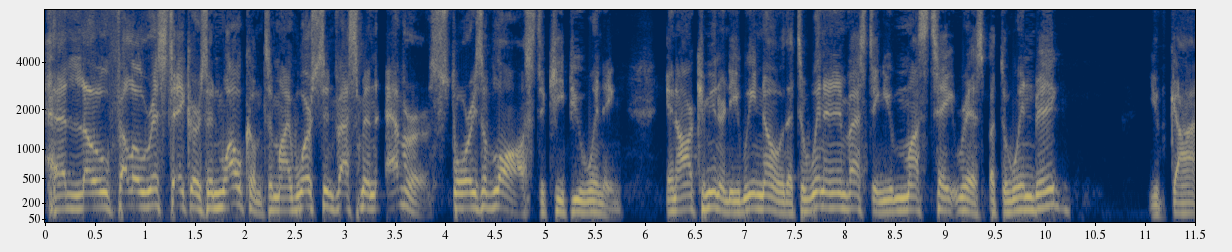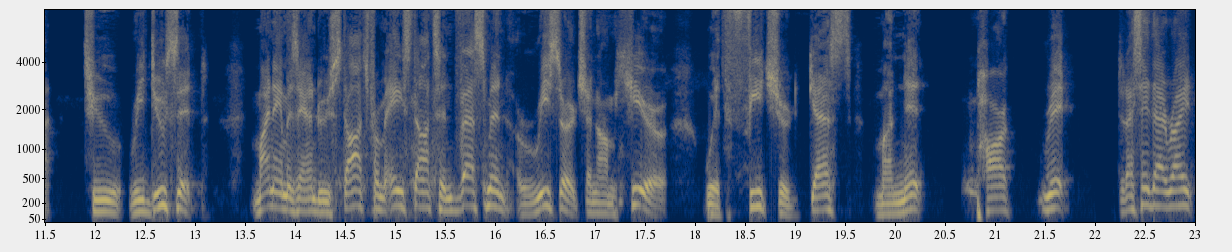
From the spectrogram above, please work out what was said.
Hello, fellow risk takers, and welcome to my worst investment ever stories of loss to keep you winning. In our community, we know that to win in investing, you must take risk, but to win big, you've got to reduce it. My name is Andrew Stotz from A Stotz Investment Research, and I'm here with featured guest Manit Park Parkrit. Did I say that right?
